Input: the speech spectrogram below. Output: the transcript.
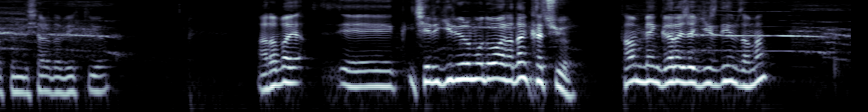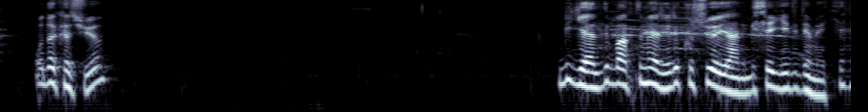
Bakın dışarıda bekliyor. Araba e, içeri giriyorum o da o aradan kaçıyor. Tam ben garaja girdiğim zaman o da kaçıyor. Bir geldi baktım her yeri kusuyor yani. Bir şey yedi demek ki.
